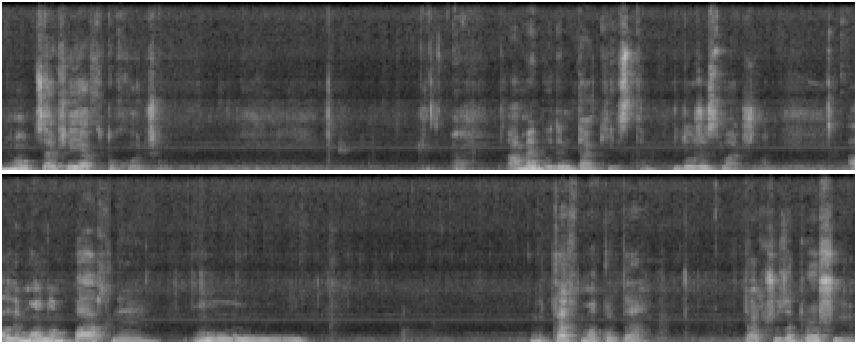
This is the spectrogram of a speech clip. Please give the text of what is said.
Ну, це вже як хто хоче. А ми будемо так їсти. Дуже смачно. А лимоном пахне. М, Яка смакота. Так що запрошую.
